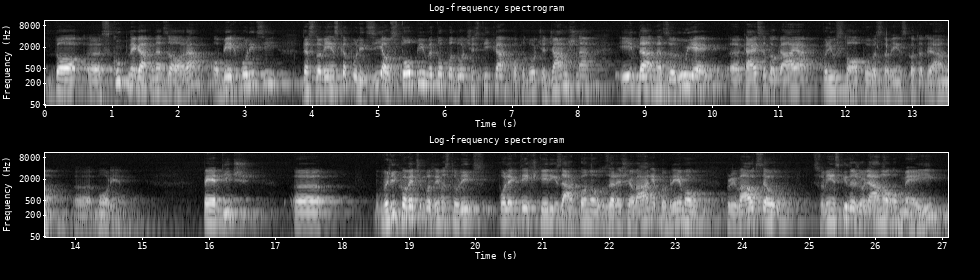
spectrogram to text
do uh, skupnega nadzora obeh policij, da slovenska policija vstopi v to področje stika, v področje Džančna in da nadzoruje, uh, kaj se dogaja pri vstopu v slovensko teritorijalno uh, morje. Petič, veliko več je potrebno storiti, poleg teh štirih zakonov, za reševanje problemov prebivalcev slovenskih državljanov ob meji, Eh,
